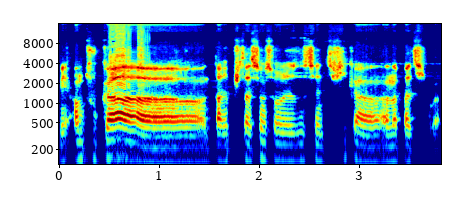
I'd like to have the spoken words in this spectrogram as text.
mais en tout cas, ta réputation sur le réseau scientifique en a pâti, quoi.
